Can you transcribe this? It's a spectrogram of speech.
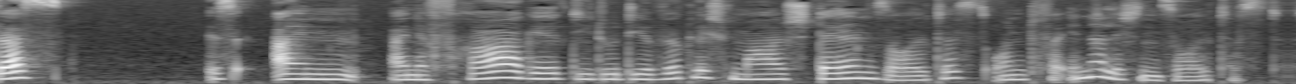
Das ist ein, eine Frage, die du dir wirklich mal stellen solltest und verinnerlichen solltest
